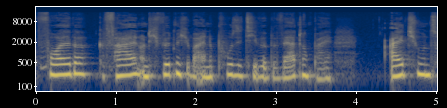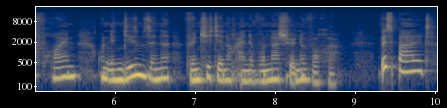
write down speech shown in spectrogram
Folge gefallen und ich würde mich über eine positive Bewertung bei iTunes freuen. Und in diesem Sinne wünsche ich dir noch eine wunderschöne Woche. Bis bald!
